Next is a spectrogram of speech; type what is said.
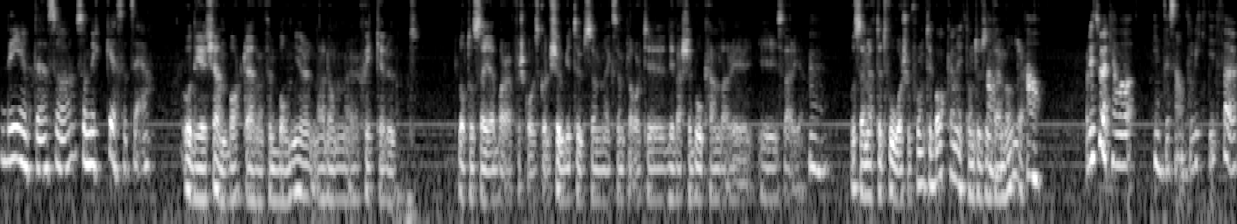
det är ju inte så, så mycket så att säga. Och det är kännbart även för Bonnier när de eh, skickar ut, låt oss säga bara för skojs skull, 20 000 exemplar till diverse bokhandlare i, i Sverige. Mm. Och sen efter två år så får de tillbaka 19 500. Ja. Och det tror jag kan vara intressant och viktigt för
